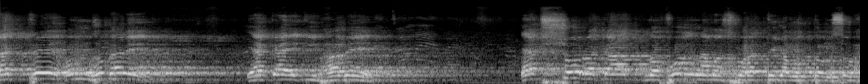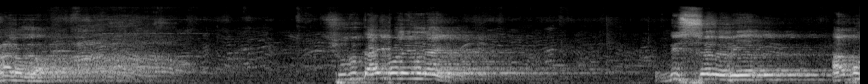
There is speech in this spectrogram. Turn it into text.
রাত্রে অন্ধকারে একা একই ভাবে একশো রাকাত নফল নামাজ পড়ার থেকে উত্তম সুহান শুধু তাই বলেন নাই বিশ্বনবী আবু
